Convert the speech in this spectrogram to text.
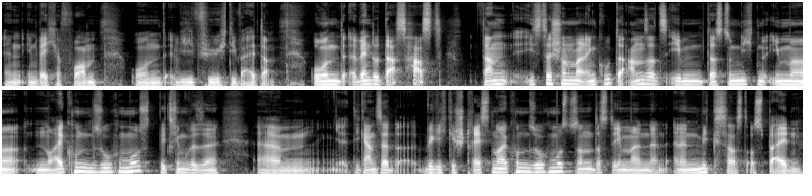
in, in welcher Form und wie führe ich die weiter. Und wenn du das hast, dann ist das schon mal ein guter Ansatz, eben, dass du nicht nur immer Neukunden suchen musst, beziehungsweise ähm, die ganze Zeit wirklich gestresst Neukunden suchen musst, sondern dass du eben einen, einen Mix hast aus beiden.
